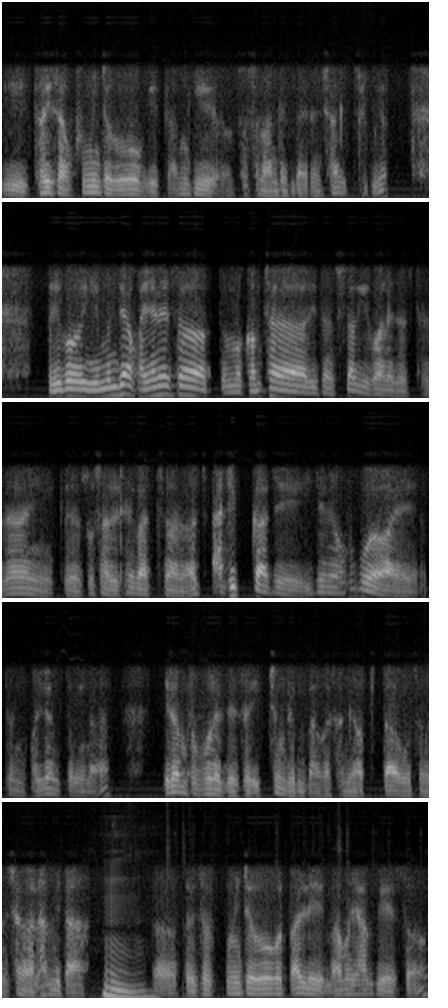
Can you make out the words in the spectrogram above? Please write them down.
이, 더 이상 국민적 의혹이 남겨져서는 안 된다 이런 생각이 들고요. 그리고 이 문제와 관련해서 또 뭐 검찰이든 수사기관에서 대단히 그 조사를 해봤지만 아- 아직까지 이재명 후보와의 어떤 관련성이나 이런 부분에 대해서 입증된 바가 전혀 없다고 저는 생각을 합니다. 음. 어, 그래서 국민적 의혹을 빨리 마무리하기 위해서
